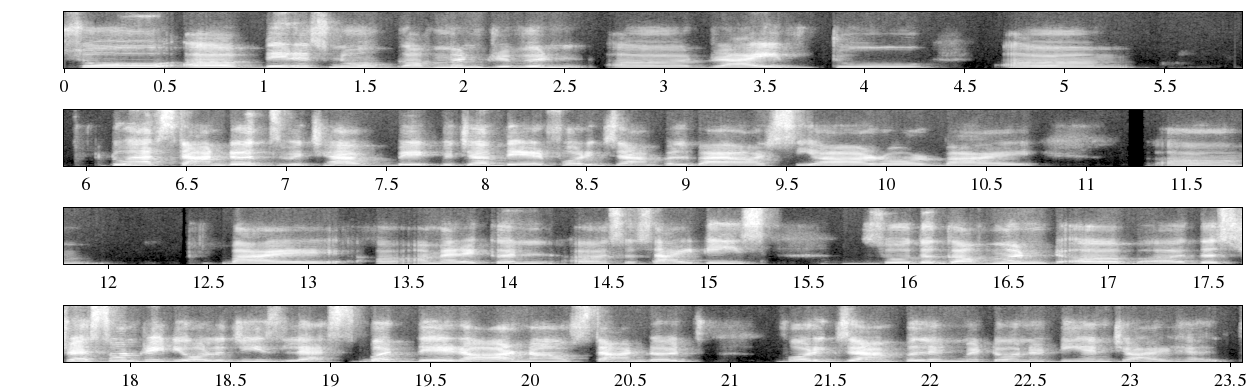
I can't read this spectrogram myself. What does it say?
so uh, there is no government driven uh, drive to um, to have standards which have which are there for example by rcr or by um, by uh, American uh, societies. So the government, uh, the stress on radiology is less, but there are now standards for example, in maternity and child health.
